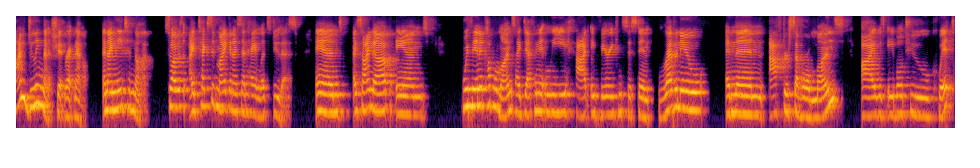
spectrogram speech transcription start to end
I'm doing that shit right now and I need to not. So I was, I texted Mike and I said, Hey, let's do this. And I signed up and within a couple months, I definitely had a very consistent revenue. And then after several months, I was able to quit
